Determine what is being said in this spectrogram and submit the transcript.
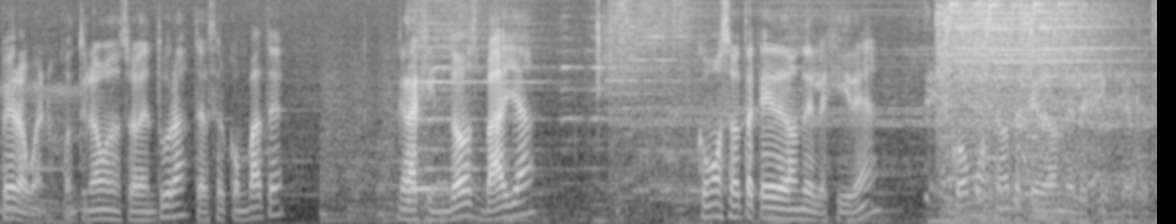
Pero bueno, continuamos nuestra aventura. Tercer combate. Grajin 2, vaya. ¿Cómo se nota que hay de dónde elegir, eh? ¿Cómo se nota que hay de dónde elegir, jefes?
